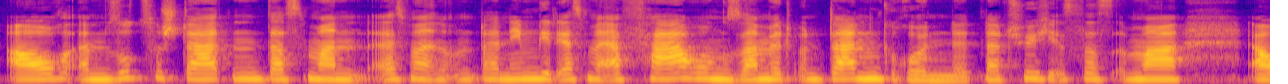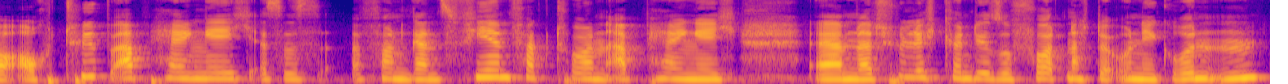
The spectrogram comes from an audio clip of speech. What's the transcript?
auch ähm, so zu starten, dass man erstmal in ein Unternehmen geht, erstmal Erfahrung sammelt und dann gründet. Natürlich ist das immer auch, auch typabhängig, es ist von ganz vielen Faktoren abhängig. Ähm, natürlich könnt ihr sofort nach der Uni gründen,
